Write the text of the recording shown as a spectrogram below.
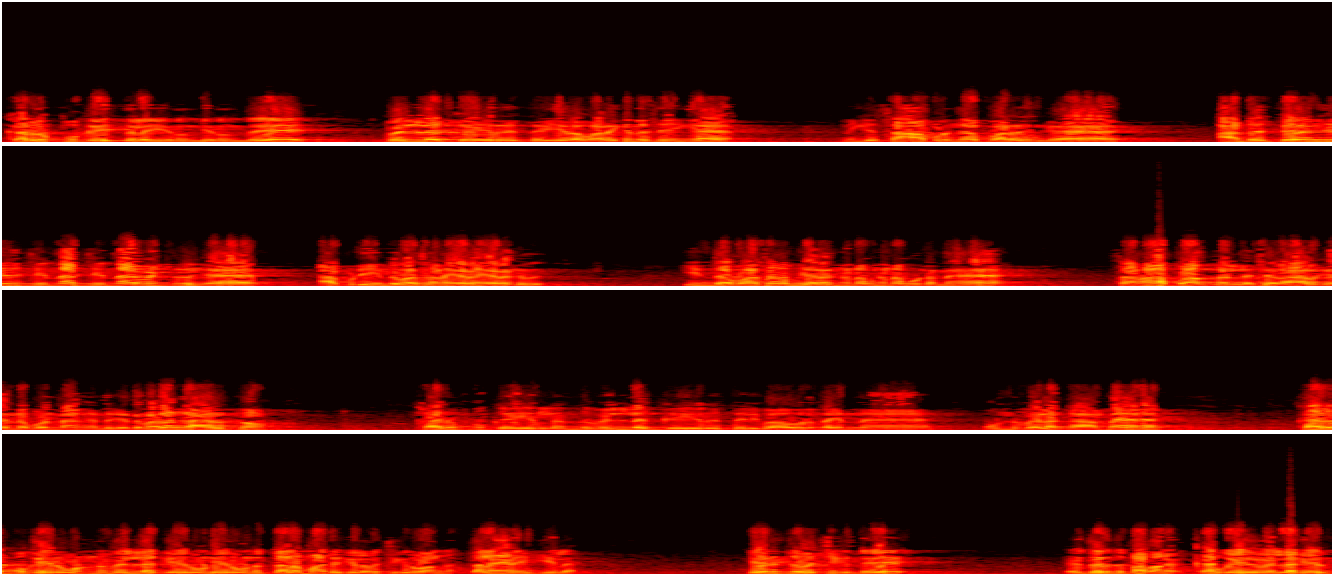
கருப்பு கயித்துல இருந்து இருந்து வெள்ளை கயிறு தெரியற வரைக்கும் என்ன செய்யுங்க? நீங்க சாப்பிடுங்க பருகுங்க. அந்த தெரிஞ்சிருச்சுன்னா சின்ன விட்டுருங்க அப்படின்னு வசனம் இறங்க- இறங்குது. இந்த வசனம் இறங்கின உடனே சகாபாக்கள்ல சில ஆளுக்கு என்ன பண்ணாங்கன்னு கேட்ட விளங்க அர்த்தம். கருப்பு கயிறுல இருந்து வெள்ளை கயிறு தெளிவா இருந்தா என்ன? ஒண்ணு விளங்காம கருப்பு கயிறு ஒண்ணு வெள்ளை கயிறு ஒண்ணு ஒண்ணு தலைமாட்டு கீழே வச்சுக்கிடுவாங்க தலையணை கீழே. எடுத்து வச்சுக்கிட்டு எடுத்து எடுத்து பார்ப்பாங்க. கருப்பு கயிறு கயிறு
